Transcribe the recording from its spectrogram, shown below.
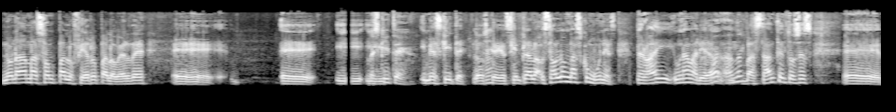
No nada más son palo fierro, palo verde, eh, eh, y, Mezquite. Y mezquite, los que siempre hablamos, son los más comunes, pero hay una variedad bastante, entonces eh,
